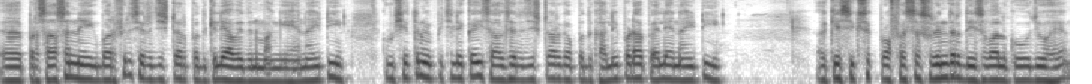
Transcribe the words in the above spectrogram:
प्रशासन ने एक बार फिर से रजिस्ट्रार पद के लिए आवेदन मांगे हैं। एन कुरुक्षेत्र में पिछले कई साल से रजिस्ट्रार का पद खाली पड़ा। पहले एनआईटी के शिक्षक प्रोफेसर सुरेंद्र देसवाल को जो है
